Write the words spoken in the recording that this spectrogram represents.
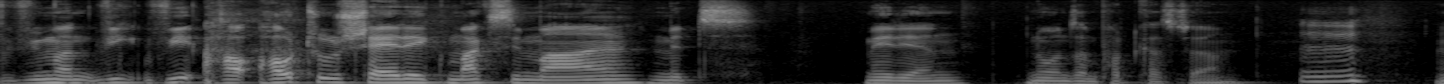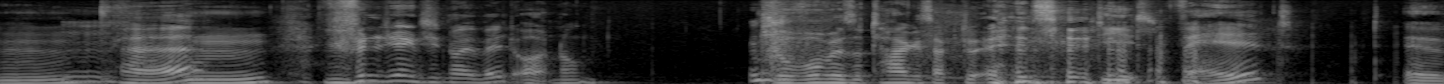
wie man, wie, wie, how, how to schädig maximal mit Medien nur unseren Podcast hören. Mhm. Mhm. Mhm. Hä? Mhm. Wie findet ihr eigentlich die neue Weltordnung? So, wo wir so tagesaktuell sind. Die Welt, äh,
